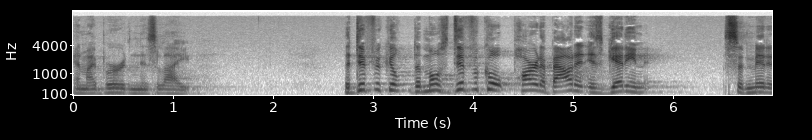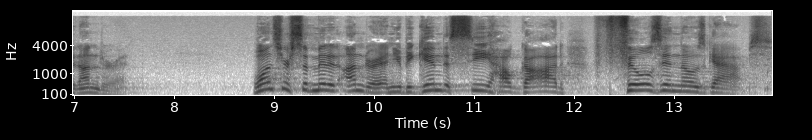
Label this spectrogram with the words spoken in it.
and my burden is light. The, difficult, the most difficult part about it is getting submitted under it. Once you're submitted under it and you begin to see how God fills in those gaps,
